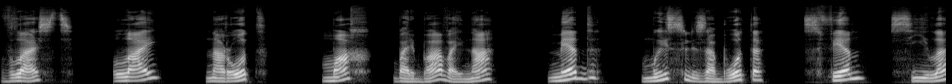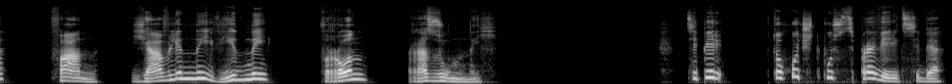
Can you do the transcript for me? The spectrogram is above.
власть, лай, народ, мах, борьба, война, мед, мысль, забота, сфен, сила, фан — явленный, видный, фрон — разумный. Теперь, кто хочет, пусть проверит себя.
